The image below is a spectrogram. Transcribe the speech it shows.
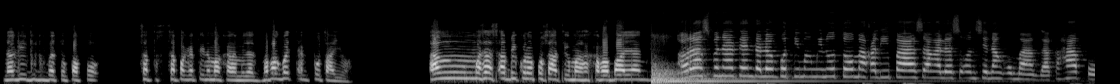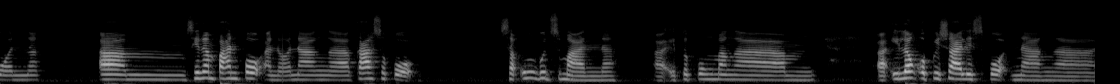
nagiging bato pa po sa, sa pagdating ng mga kalamidad. Mapagbatyag po tayo. Ang masasabi ko lang po sa ating mga kababayan, Oras pa natin, 25 minuto makalipas ang alas 11 ng umaga. Kahapon, um, sinampahan po ano, ng ah, kaso po sa ombudsman. Ah, ito pong mga um, ah, ilang opisyalis po ng ah,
